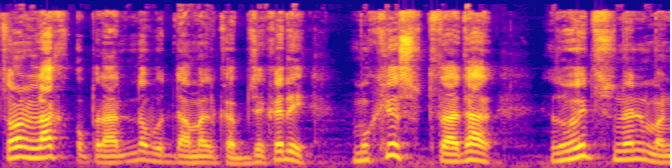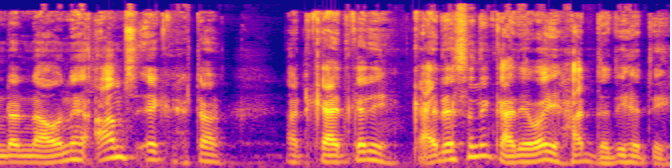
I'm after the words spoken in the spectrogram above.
ત્રણ લાખ ઉપરાંતનો મુદ્દામાલ કબજે કરી મુખ્ય સૂત્રધાર રોહિત સુનિલ મંડળનાઓને આર્મ્સ એક હેઠળ અટકાયત કરી કાયદેસરની કાર્યવાહી હાથ ધરી હતી.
